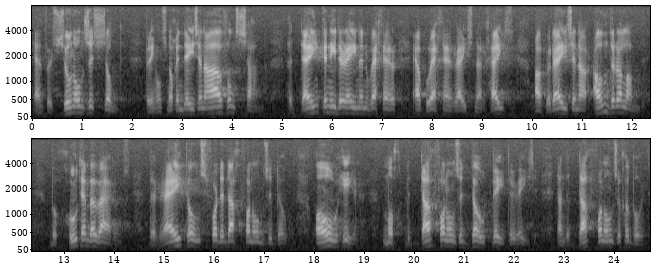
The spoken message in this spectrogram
En verzoen onze zonde. Breng ons nog in deze avond samen. Gedenken iedereen een weg er, op weg en reis naar Gijs. Afreizen naar andere landen. Begoed en bewaar ons. Bereid ons voor de dag van onze dood. O Heer, mocht de dag van onze dood beter wezen dan de dag van onze geboorte.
